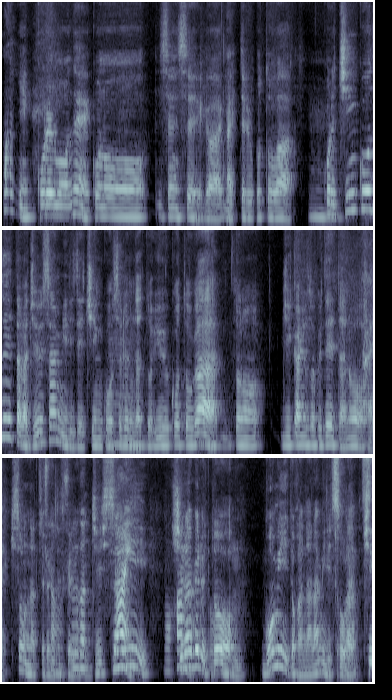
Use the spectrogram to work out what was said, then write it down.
さらにこれもねこの先生が言ってることは、はい、これ沈降データが13ミリで沈降するんだということが、うん、その時間予測データの基礎になってるんですけども、はい、実際調べると、5ミリとか7ミリとか違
